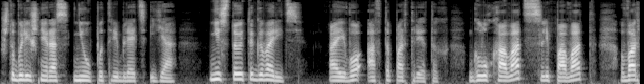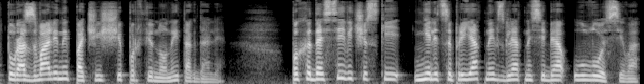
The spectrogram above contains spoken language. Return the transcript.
чтобы лишний раз не употреблять «я». Не стоит и говорить о его автопортретах. Глуховат, слеповат, во рту развалины почище Парфенона и так далее. По-ходосевически нелицеприятный взгляд на себя у Лосева.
